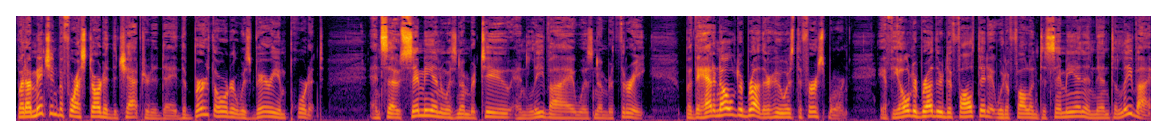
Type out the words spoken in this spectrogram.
But I mentioned before I started the chapter today, the birth order was very important. And so Simeon was number two and Levi was number three. But they had an older brother who was the firstborn. If the older brother defaulted, it would have fallen to Simeon and then to Levi.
